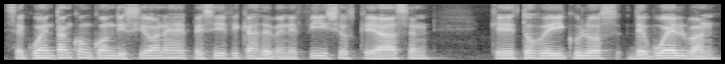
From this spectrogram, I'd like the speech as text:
se cuentan con condiciones específicas de beneficios que hacen que estos vehículos devuelvan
